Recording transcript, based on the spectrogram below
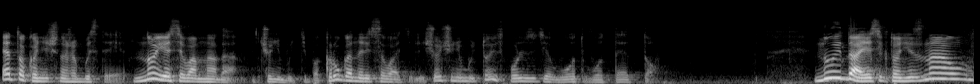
Это, конечно же, быстрее. Но если вам надо что-нибудь типа круга нарисовать или еще что-нибудь, то используйте вот, вот это. Ну и да, если кто не знал,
